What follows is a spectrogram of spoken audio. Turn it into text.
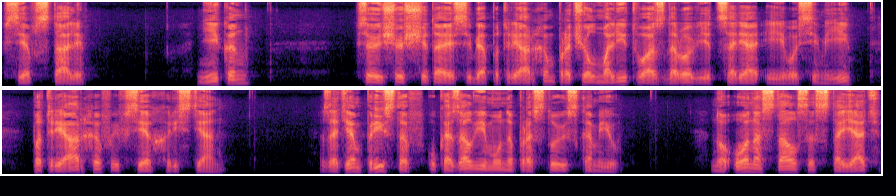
все встали. Никон, все еще считая себя патриархом, прочел молитву о здоровье царя и его семьи, патриархов и всех христиан. Затем пристав указал ему на простую скамью. Но он остался стоять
